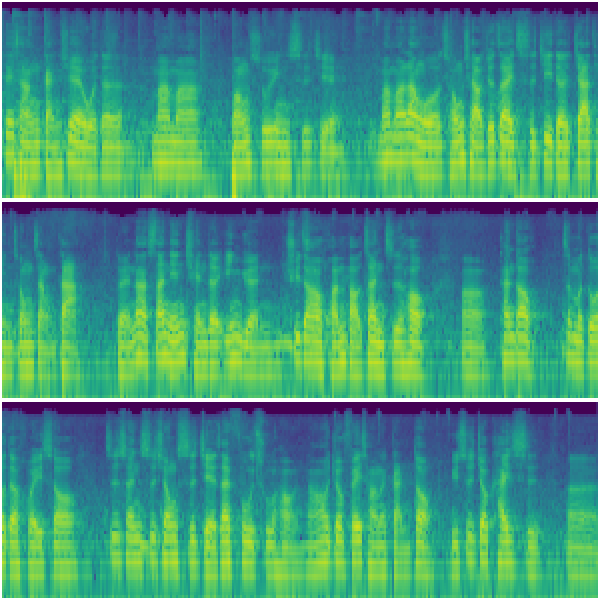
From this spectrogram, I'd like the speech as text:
非常感谢我的妈妈王淑云师姐，妈妈让我从小就在慈济的家庭中长大。对，那三年前的因缘，去到环保站之后，啊，看到这么多的回收，资深师兄师姐在付出哈，然后就非常的感动，于是就开始呃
